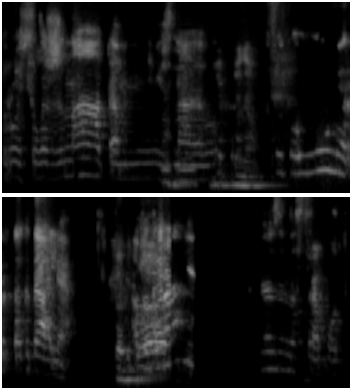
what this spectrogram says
бросила жена, там, не uh-huh, знаю, кто-то умер и так далее. А Тогда... А выгорание связано с работой.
